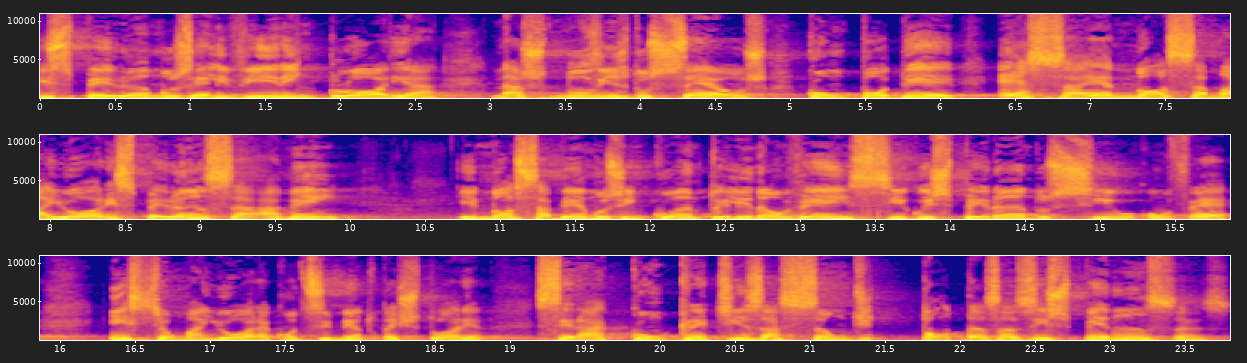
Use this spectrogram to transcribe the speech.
esperamos Ele vir em glória, nas nuvens dos céus, com poder, essa é nossa maior esperança, amém? E nós sabemos, enquanto Ele não vem, sigo esperando, sigo com fé, esse é o maior acontecimento da história, será a concretização de todas as esperanças.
